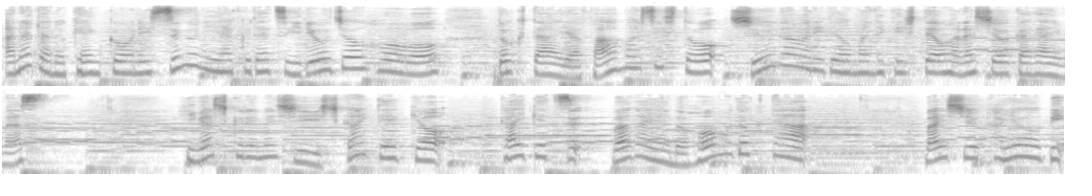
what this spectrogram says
あなたの健康にすぐに役立つ医療情報をドクターやファーマシストを週替わりでお招きしてお話を伺います東久留米市医師会提供解決我が家のホームドクター毎週火曜日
